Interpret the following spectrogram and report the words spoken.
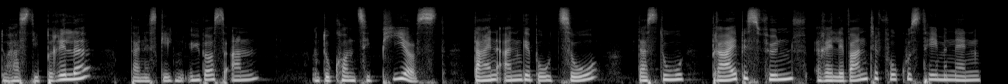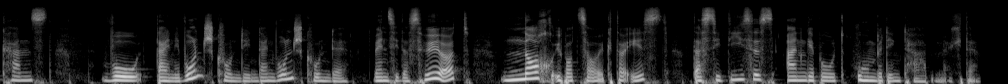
du hast die Brille deines Gegenübers an und du konzipierst dein Angebot so, dass du drei bis fünf relevante Fokusthemen nennen kannst, wo deine Wunschkundin, dein Wunschkunde, wenn sie das hört, noch überzeugter ist, dass sie dieses Angebot unbedingt haben möchte.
